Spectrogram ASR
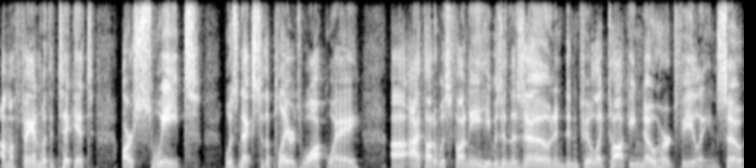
I'm a fan with a ticket. Our suite was next to the players' walkway. Uh, I thought it was funny. He was in the zone and didn't feel like talking. No hurt feelings. So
